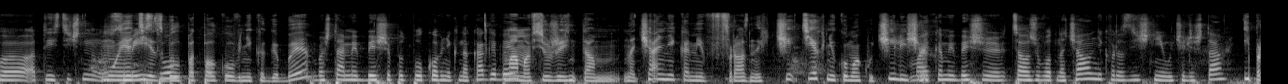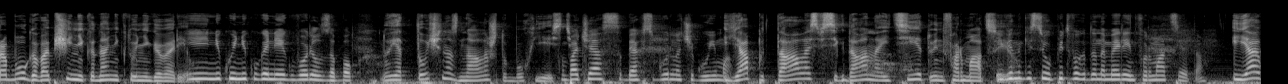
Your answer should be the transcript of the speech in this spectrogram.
а, атеистично Мой отец семейство. был подполковник КГБ. Баща ми беше подполковник на КГБ. Мама всю жизнь там начальниками в разных техникумах, училищах. Майка ми беше цял живот началник в различни училища. И про Бога вообще никогда никто не говорил. И никой никога не говорил за Бог. Но я точно знала, что Бог есть. Я пыталась всегда найти эту И информацию. И я,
